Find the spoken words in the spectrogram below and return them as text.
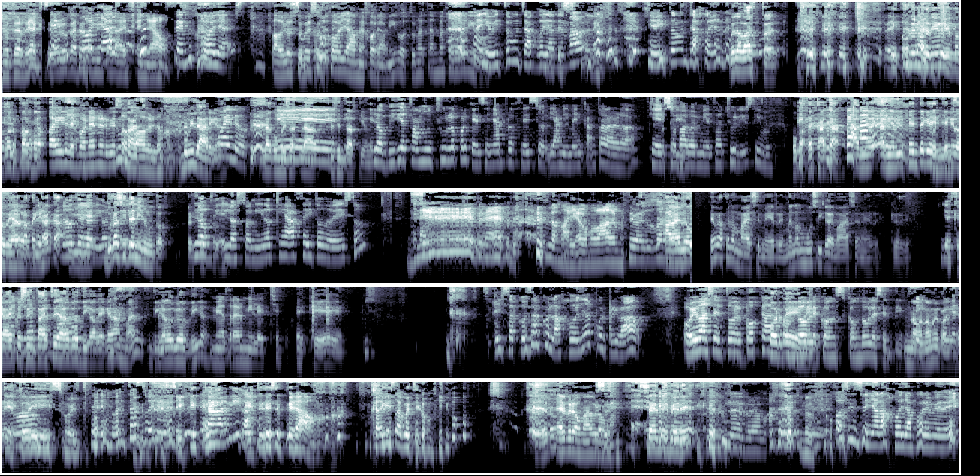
No te rías, que seguro que a ti también te la he enseñado. Sen joyas. Pablo sube Sen sus joyas a mejores amigos. ¿Tú no estás en mejores amigos? Yo he visto muchas joyas de Pablo. Yo he visto muchas joyas de Bueno, Pablo. basta. El Este no es el de- tema, por favor. va a ir de poner nervioso a. Pablo. Muy larga. Bueno, La, eh, la presentación. Los vídeos están muy chulos porque enseña el proceso y a mí me encanta, la verdad. Que eso Sí. para dormir está chulísimo. O para hacer caca. A mí, a mí había gente que Oye, decía que eso lo veía para hacer caca. No, y te lo digo en dura serio. 7 minutos. Perfecto. Los, los sonidos que hace y todo eso. La María, ¿cómo va a dormir con esos sonidos? A ver, lo- tengo que hacerlo más SMR. Menos música y más SMR, creo yo. Yo es que habéis presentado esto y ahora lo que os diga. Voy a quedar mal. Diga lo que os diga. Me voy a traer mi leche. Es que. Esas cosas con las joyas por privado. Hoy va a ser todo el podcast Por con DM. doble, con, con doble sentido. No, Sí, no me parece. Que tenemos- estoy suelto. Tenemos esta suerte Es que de la estoy, barriga. estoy desesperado. Que alguien se acueste conmigo. Pero. Es broma, es broma. SMR. No es broma. Os enseña las joyas por MD.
